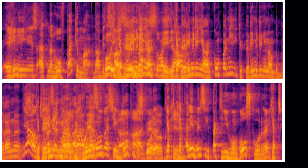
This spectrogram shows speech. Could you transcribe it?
herinneringen eens uit mijn hoofd pakken, maar David Bro, ik Silva... heb herinneringen dat aan, hey, ik heb herinneringen aan Company, ik heb herinneringen aan De Bruyne, Ja, ik oké. heb herinneringen maar, aan maar, maar Aguero. Silva is geen doelpunten ah, scoren. Aguero, Je hebt, je hebt alleen mensen gepakt die nu gewoon goals scoren. hè. Je hebt, je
